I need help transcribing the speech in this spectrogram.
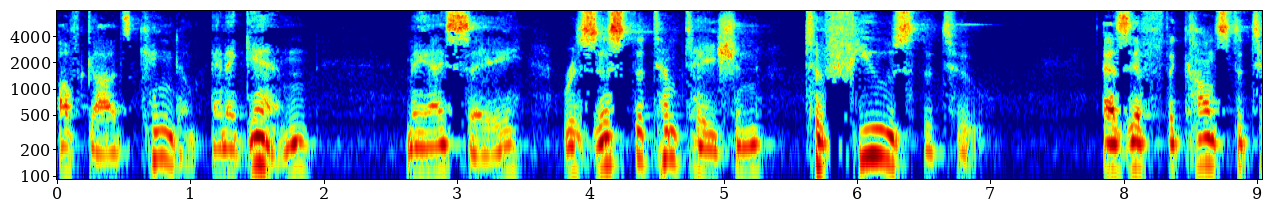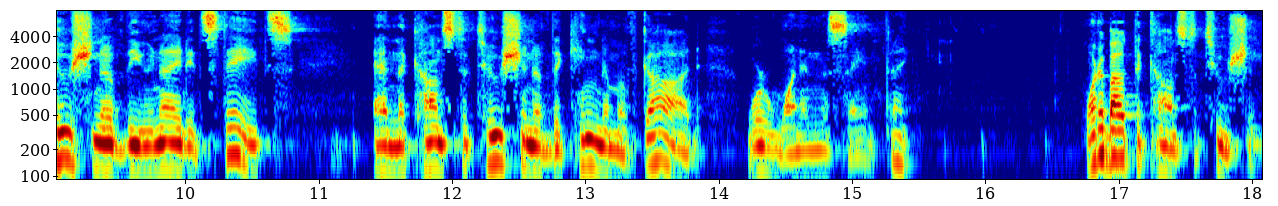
of God's kingdom. And again, may I say, resist the temptation to fuse the two, as if the Constitution of the United States and the Constitution of the kingdom of God were one and the same thing. What about the Constitution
